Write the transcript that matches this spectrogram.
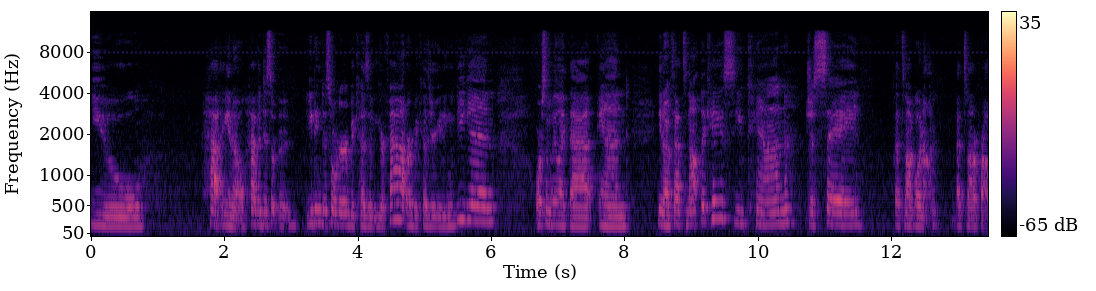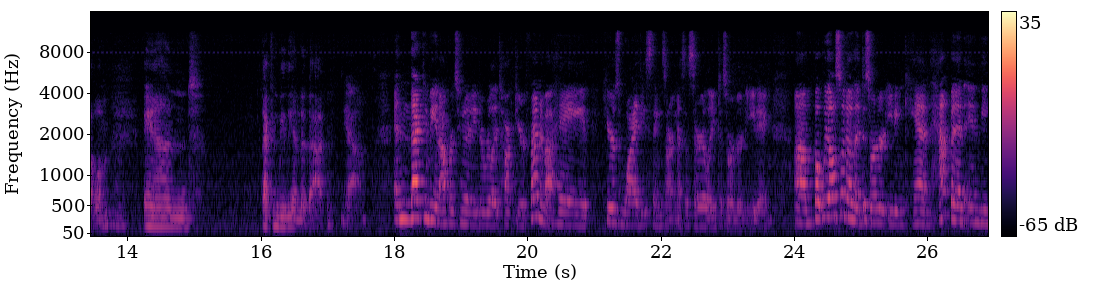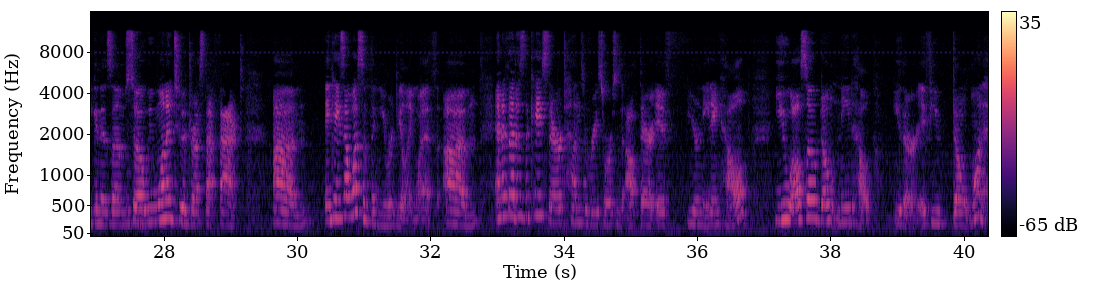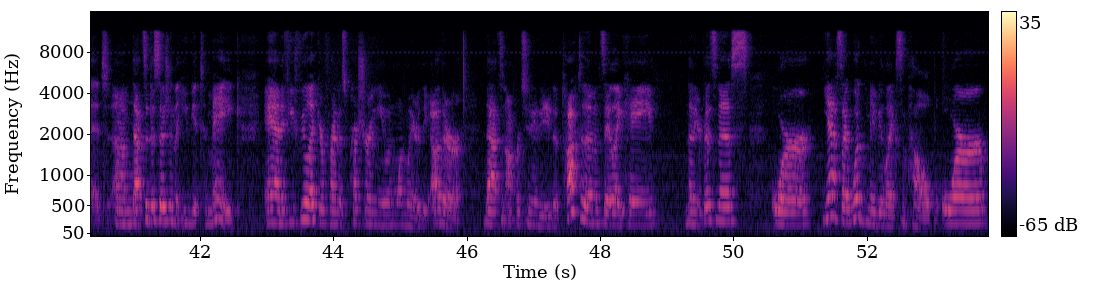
you have you know have a dis- eating disorder because of your fat or because you're eating vegan or something like that. And you know, if that's not the case, you can just say that's not going on. That's not a problem and that can be the end of that. Yeah. And that can be an opportunity to really talk to your friend about, hey, here's why these things aren't necessarily disordered eating. Um, but we also know that disordered eating can happen in veganism, so we wanted to address that fact um, in case that was something you were dealing with. Um, and if that is the case, there are tons of resources out there if you're needing help. You also don't need help either if you don't want it. Um, Mhm. That's a decision that you get to make. And if you feel like your friend is pressuring you in one way or the other, that's an opportunity to talk to them and say like, "Hey, none of your business," or "Yes, I would maybe like some help," or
